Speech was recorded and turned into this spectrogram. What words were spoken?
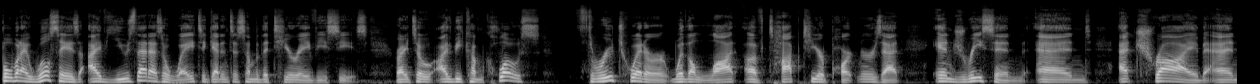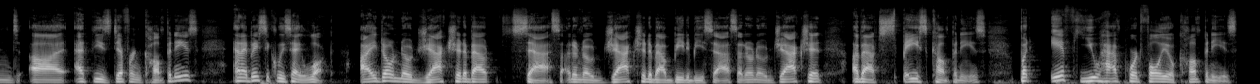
But what I will say is I've used that as a way to get into some of the tier A VCs, right? So I've become close through Twitter with a lot of top tier partners at Andreessen and at Tribe and uh, at these different companies. And I basically say, look, I don't know jack shit about SaaS. I don't know jack shit about B2B SaaS. I don't know jack shit about space companies. But if you have portfolio companies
